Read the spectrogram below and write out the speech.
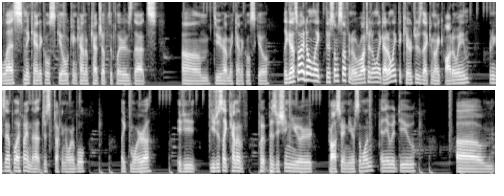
less mechanical skill can kind of catch up to players that um, do have mechanical skill. Like that's why I don't like. There's some stuff in Overwatch I don't like. I don't like the characters that can like auto aim. For an example, I find that just fucking horrible. Like Moira, if you you just like kind of put position your crosshair near someone and it would do, um,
